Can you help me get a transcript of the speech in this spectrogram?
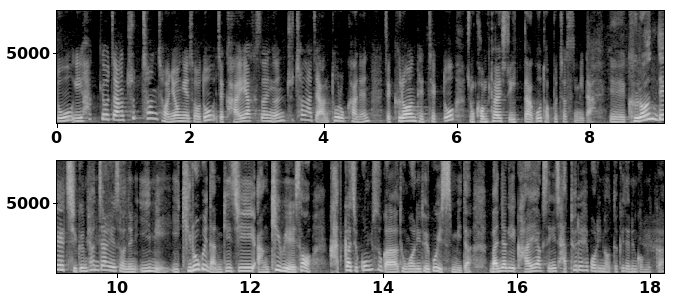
또 이 학교장 추천 전형에서도 이제 가해 학생은 추천하지 않도록 하는 이제 그런 대책도 좀 검토할 수 있다고 덧붙였습니다. 예, 그런데 지금 현장에서는 이미 이 기록을 남기지 않기 위해서 갖가지 꼼수가 동원이 되고 있습니다. 만약에 이 가해 학생이 자퇴를 해버리면 어떻게 되는 겁니까?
